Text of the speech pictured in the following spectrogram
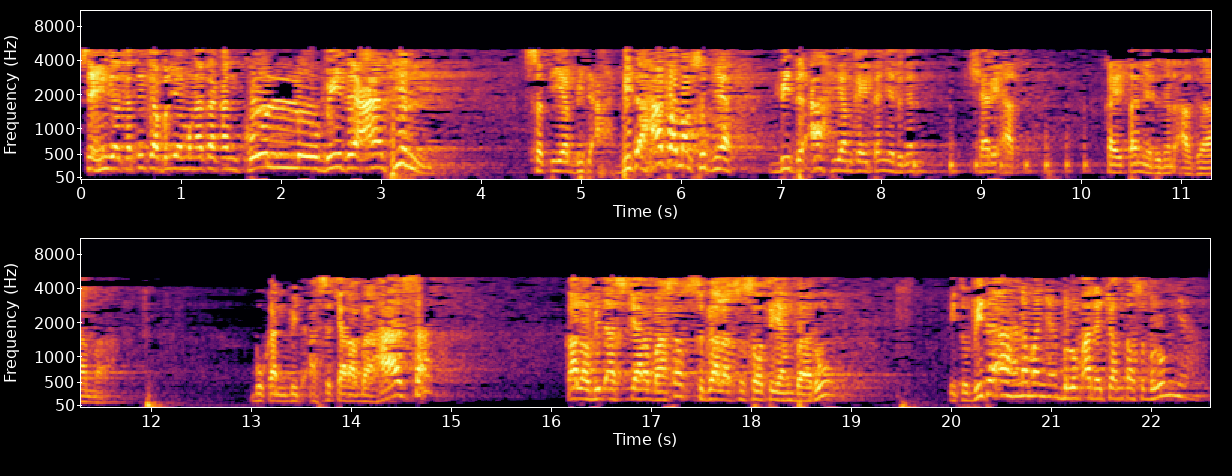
Sehingga ketika beliau mengatakan kullu bid'atin setiap bid'ah. Bid'ah apa maksudnya? Bid'ah yang kaitannya dengan syariat. Kaitannya dengan agama. Bukan bid'ah secara bahasa. Kalau bid'ah secara bahasa segala sesuatu yang baru itu bid'ah namanya, belum ada contoh sebelumnya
